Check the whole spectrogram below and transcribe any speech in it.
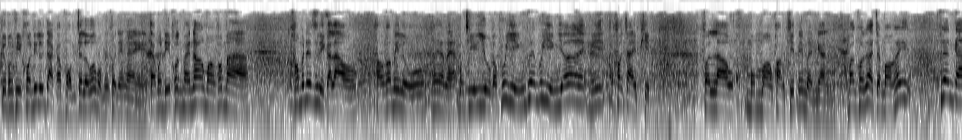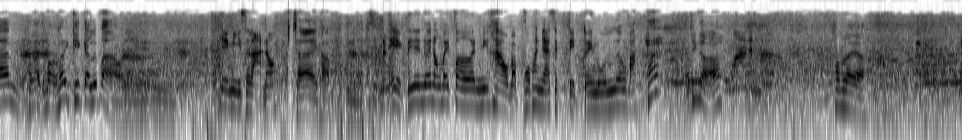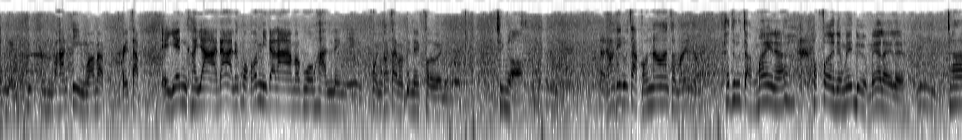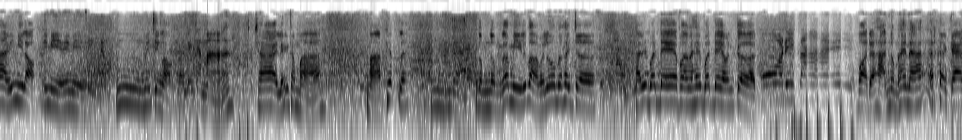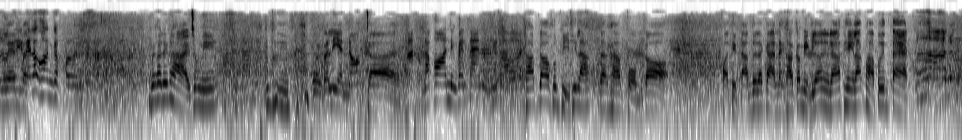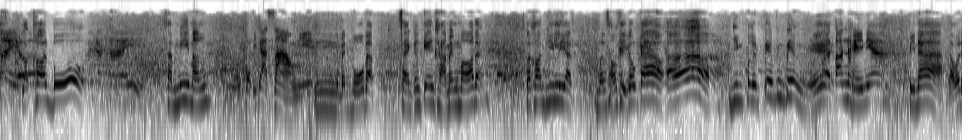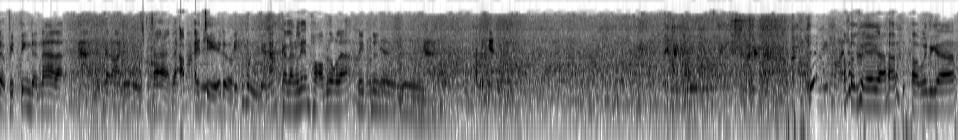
คือบางทีคนที่รู้จักกับผมจะรู้ว่าผมเป็นคนยังไง แต่บางทีคนภายนอกมองเข้ามา เขาไม่ได้สนิทกับเรา เขาก็ไม่รู้เข้าใจไหมบางทีอยู่กับผู้หญิงเพื่อนผู้หญิงเยอะอะไรอย่างนี้ก็เข้าใจผิด คนเรามุมมองความคิดไม่เหมือนกัน บางคนก็อาจจะมองเฮ้ยเพื่อนกันบางคนอาจจะมองเฮ้ยกิ๊กกันหรือเปล่าอะไรอย่างนี้อืม เคมีอิสระเนาะใช่ครับอืมล่าสุดนางเอกที่เล่นด้วยน้องใบเฟิร์นมีข่าวแบบพัวพันยาเสพติดตัวเองรู้เรื่องปะฮะจริงเหรอว่ากันมาทำอะไรอะแบบมันเหมือนคุณพานปิงว่าแบบไปจับเอเย่นขายยาได้แล้วก็บอกว่ามีดารามาพัวพันอะไรอย่างงี้คนเข้าใจว่าเป็นในเฟิร์นจริงเหรอแต่เท่าที่รู้จักเขาน่าจะไม่เนาะเขาที่รู้จักไม่นะค่ะเพราะเฟิร์นยังไม่ดื่มไม่อะไรเลยอืมใช่ไม่มีหรอกไม่มีไม่มีจริงเนาะอืมไม่จริงหรอกเราเลี้ยงแต่หมา ใช่เลี้ยงทำหมาหมาเพียบเลยอืมหนุ่มๆก็มีหรือเปล่าไม่รู้ไม่เคยเจอแฮปปี้เบิร์ดเดย์เฟิร์นไปให้เบิร์ดเดย์วันเกิด โอ้ดีใจบอกเดี๋ยวหาหนุ่มให้นะ แกล้งเล่นไปเล่นละครกับเฟิร์นใช่ไหมคะไม่ค่อยได้ถ่ายช่วงนี้โอ้ยก็เรียนเนาะใช่อะละครหนึ่งแฟนๆหนึ่งพี่เฟิร์นครับก็คุณผีที่รักนะครับ ผมก็ ฝากติดตามด้วยละกันนะครับ ก็มีอีกเรื่องหนึ่งแล้วเพลงรักผ่าปืนแตก อ่าเรื่องใหม่เออละครบู๊เล่นกับใครแซมมี่มั้งบทอิกาสาวอย่างงี้ อืมเป็นบู๊แบบใส่กางเกงขาแมงมอสอะละครพีเรียดเหมือน 2499 เออ ยิงปืนเปี้ยงเปี้ยงเปี้ยงอย่างงี้เปิดตอนไหนเนี่ย ปีหน้า แต่ว่าเดี๋ยวฟิตติ้งเดือนหน้าละค่ะ เดี๋ยวจะรอดูใช่เดี๋ยวอัพไอจีให้ดูฟิตหุ่นอยู่นะกำลังเล่นผอมลงแล้วนิดนึงอืม ค่ะ เคครับ ขอบคุณครับ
